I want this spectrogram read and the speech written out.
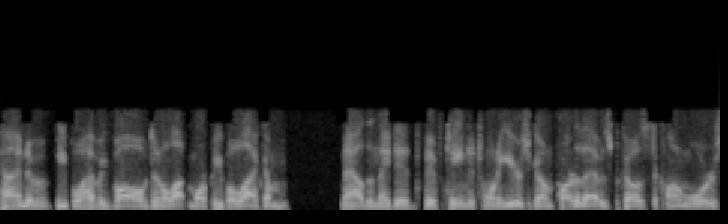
kind of people have evolved and a lot more people like them now than they did 15 to 20 years ago. And part of that was because the Clone Wars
